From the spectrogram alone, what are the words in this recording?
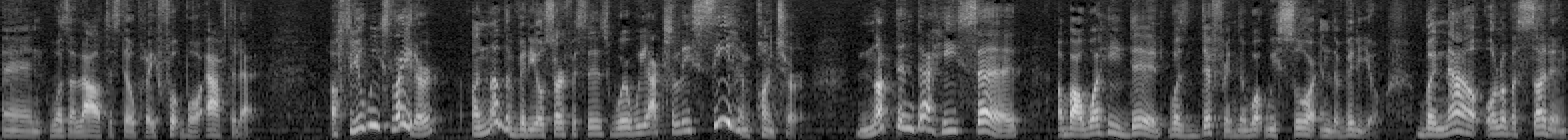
and was allowed to still play football after that. A few weeks later, another video surfaces where we actually see him punch her. Nothing that he said about what he did was different than what we saw in the video. But now, all of a sudden,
